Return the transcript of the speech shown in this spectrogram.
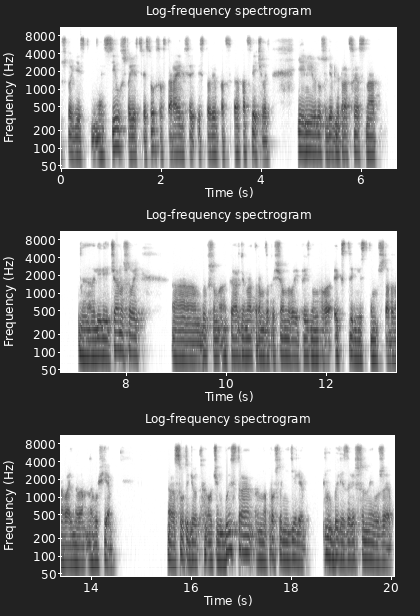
что есть сил, что есть ресурсов, стараемся историю подсвечивать. Я имею в виду судебный процесс над э, Лилией Чанышевой, бывшим координатором запрещенного и признанного экстремистом штаба Навального в Уфе. Э, суд идет очень быстро. На прошлой неделе были завершены уже,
